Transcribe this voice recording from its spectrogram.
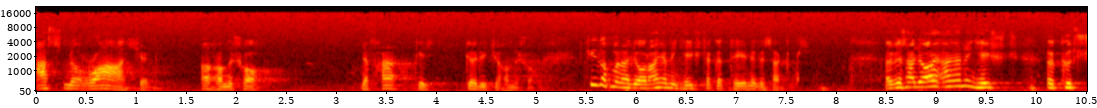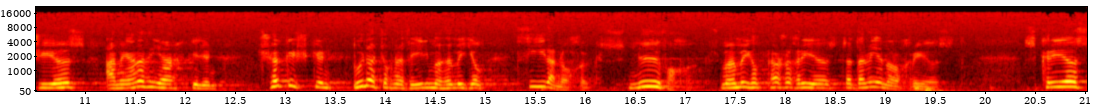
as na ráchen a hanna seo, na fhacil gyrryd a hanna seo. Tídoch mae'n alio rhaid yn hysdach a tein agus acmas. Agus a mae an héist a chusíos an anna gyn bwna diwch na féidir thumiil fi anochag, snúfachag, smumiil pesach ríos tá daíonach ríos. Scríos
